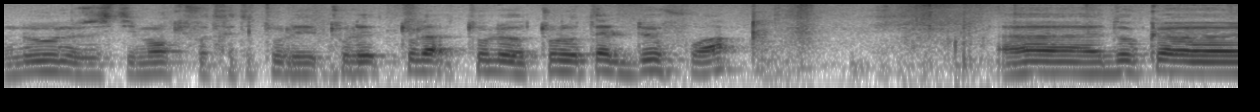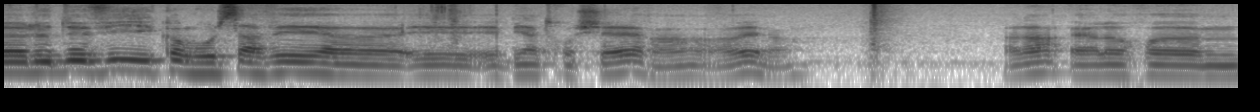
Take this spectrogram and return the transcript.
nous, nous estimons qu'il faut traiter tout l'hôtel deux fois. donc le devis, comme vous le savez, est, bien trop cher. Hein. Ah hein. Voilà, et alors, euh,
